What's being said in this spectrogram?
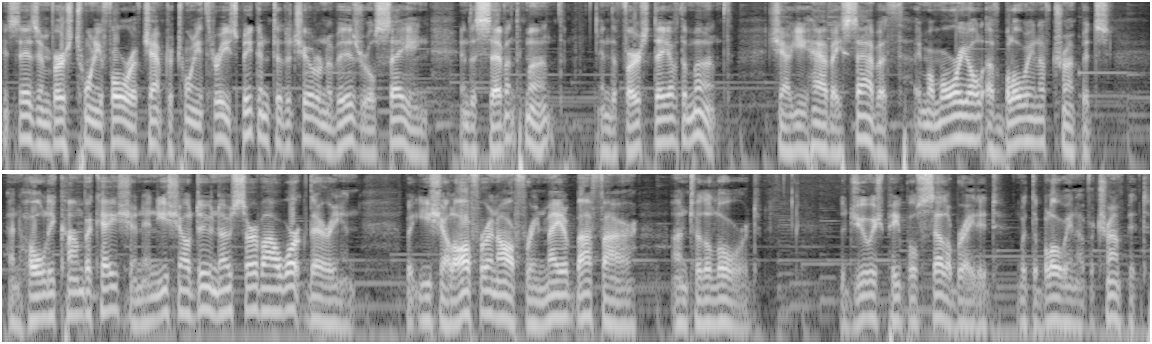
It says in verse 24 of chapter 23 Speaking to the children of Israel, saying, In the seventh month, in the first day of the month, shall ye have a Sabbath, a memorial of blowing of trumpets, and holy convocation, and ye shall do no servile work therein, but ye shall offer an offering made by fire unto the Lord. The Jewish people celebrated with the blowing of a trumpet.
